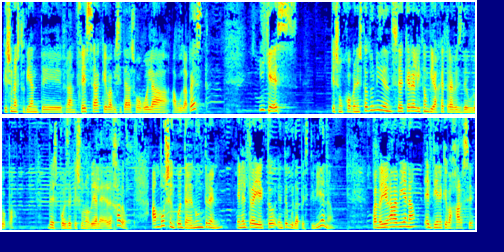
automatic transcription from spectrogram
que es una estudiante francesa que va a visitar a su abuela a Budapest, y Jess, que es un joven estadounidense que realiza un viaje a través de Europa, después de que su novia la haya dejado. Ambos se encuentran en un tren en el trayecto entre Budapest y Viena. Cuando llegan a Viena, él tiene que bajarse,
